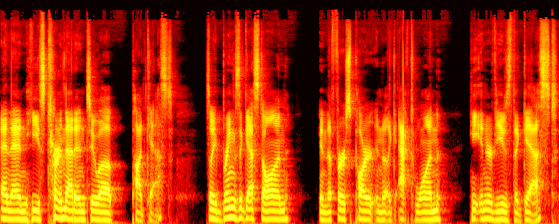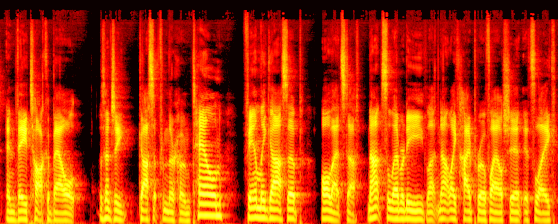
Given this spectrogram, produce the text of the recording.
And then he's turned that into a podcast. So he brings a guest on in the first part, in like act one, he interviews the guest and they talk about essentially gossip from their hometown, family gossip, all that stuff. Not celebrity, not like high profile shit. It's like,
